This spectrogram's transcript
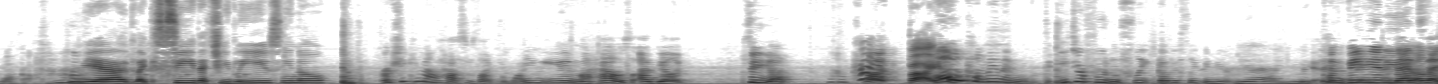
walk off. yeah like see that she leaves. You know. Or if she came out of the house and was like, why are you eating my house? I'd be like, see ya. Not, Bye. oh, come in and eat your food and sleep. Go to sleep in your. Yeah, you would Yeah. think Convenient be beds a that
